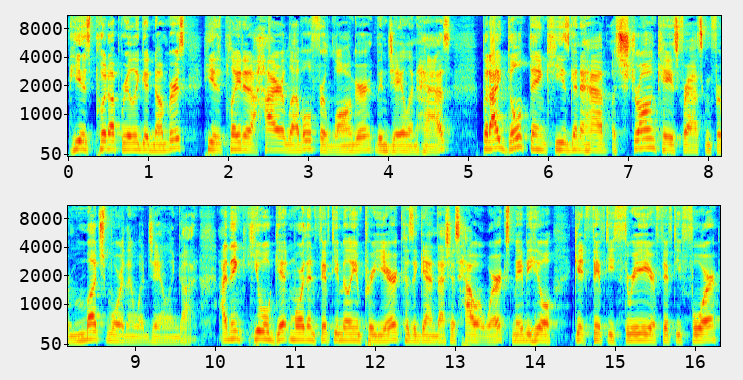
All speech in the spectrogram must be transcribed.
He has put up really good numbers. He has played at a higher level for longer than Jalen has but I don't think he's going to have a strong case for asking for much more than what Jalen got. I think he will get more than 50 million per year because again, that's just how it works. Maybe he'll get 53 or 54.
